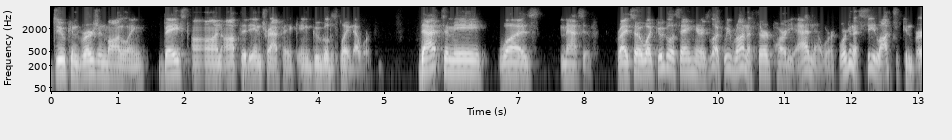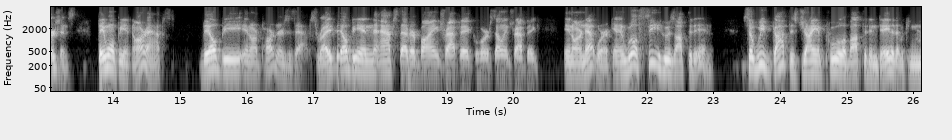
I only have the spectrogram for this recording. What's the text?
do conversion modeling based on opted in traffic in Google Display Network. That to me was massive, right? So, what Google is saying here is look, we run a third party ad network. We're going to see lots of conversions. They won't be in our apps, they'll be in our partners' apps, right? They'll be in the apps that are buying traffic or selling traffic in our network, and we'll see who's opted in. So we've got this giant pool of opted in data that we can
